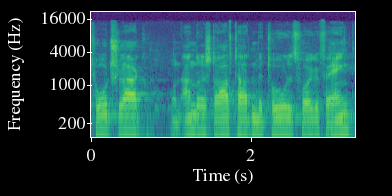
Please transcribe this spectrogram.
Totschlag und andere Straftaten mit Todesfolge verhängt.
